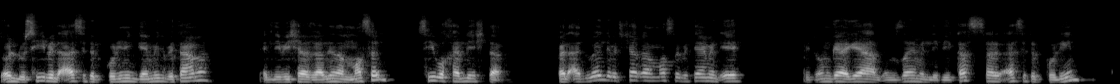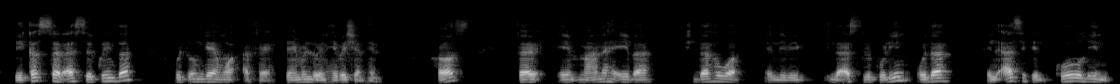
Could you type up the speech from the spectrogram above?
تقول له سيب ال acetylcholine الجميل بتاعنا اللي بيشغل لنا ال muscle سيبه خليه يشتغل. فالأدوية اللي بتشغل ال muscle بتعمل إيه؟ بتقوم جاية جاية على الإنزيم اللي بيكسر ال acetylcholine بيكسر ال acetylcholine ده وتقوم جاية موقفاه تعمل له inhibition هنا. خلاص؟ فمعناها إيه بقى؟ ده هو اللي بي... ال acetylcholine وده ال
